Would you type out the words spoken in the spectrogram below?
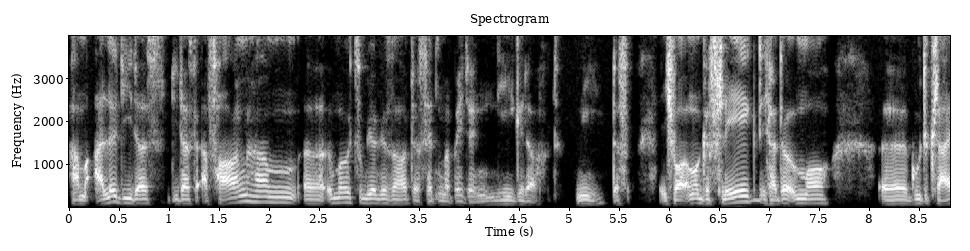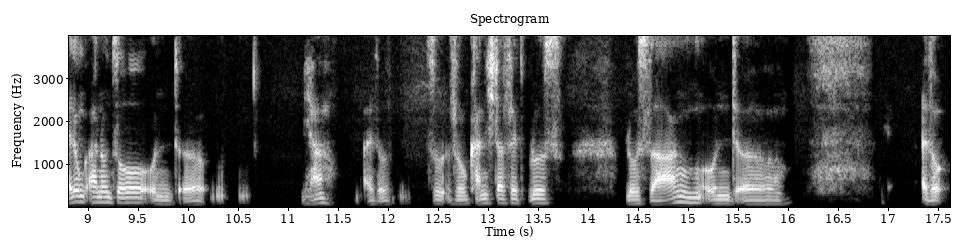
haben alle, die das, die das erfahren haben, äh, immer zu mir gesagt, das hätten wir denen nie gedacht. Nie. Das, ich war immer gepflegt, ich hatte immer äh, gute Kleidung an und so und äh, ja, also so, so kann ich das jetzt bloß, bloß sagen und äh, also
